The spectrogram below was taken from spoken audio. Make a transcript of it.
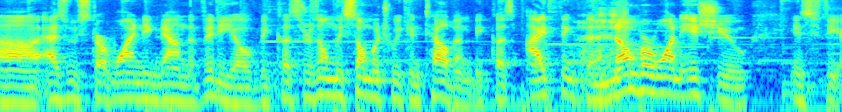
uh, as we start winding down the video because there's only so much we can tell them because I think the number one issue is fear.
